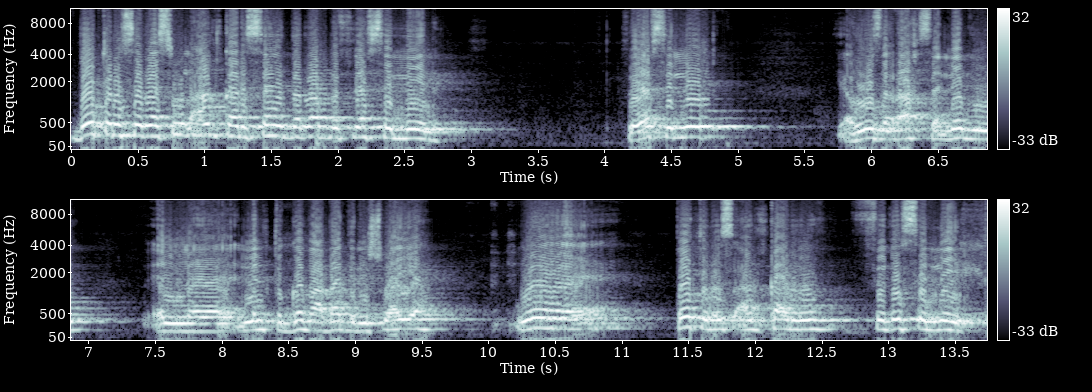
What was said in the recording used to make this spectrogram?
بطرس الرسول أنكر السيد الرب في نفس الليلة. في نفس الليلة يهوذا راح سلمه ليلة الجمعة بدري شوية وبطرس أنكره في نص الليل.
